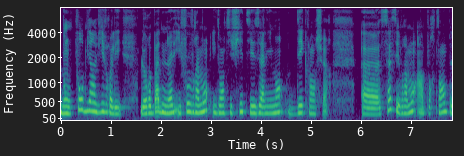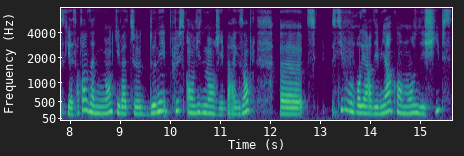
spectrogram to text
Donc pour bien vivre le repas de Noël, il faut vraiment identifier tes aliments déclencheurs. Euh, ça c'est vraiment important parce qu'il y a certains aliments qui vont te donner plus envie de manger. Par exemple, euh, si vous regardez bien quand on mange des chips,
